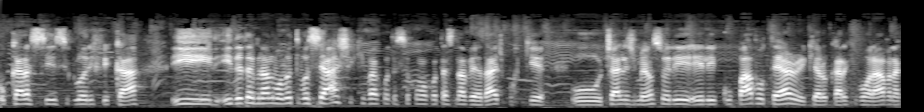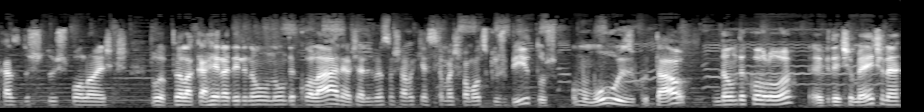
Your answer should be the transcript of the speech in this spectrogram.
o cara se, se glorificar. E em determinado momento você acha que vai acontecer como acontece na verdade verdade, porque o Charles Manson ele, ele culpava o Terry, que era o cara que morava na casa dos, dos Polanskis, pela carreira dele não, não decolar, né? O Charles Manson achava que ia ser mais famoso que os Beatles, como músico e tal. Não decolou, evidentemente, né?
